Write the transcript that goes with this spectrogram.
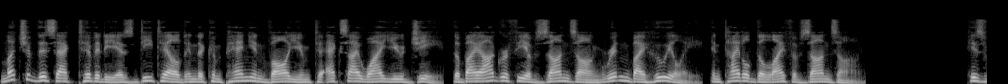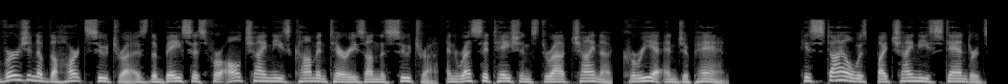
Much of this activity is detailed in the companion volume to Xiyug, the biography of Xuanzang written by Huili, entitled The Life of Xuanzang. His version of the Heart Sutra is the basis for all Chinese commentaries on the sutra, and recitations throughout China, Korea and Japan. His style was, by Chinese standards,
